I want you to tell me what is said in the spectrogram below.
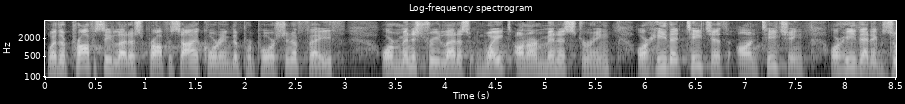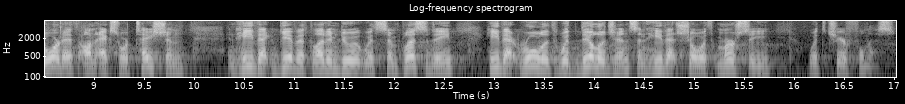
whether prophecy, let us prophesy according to the proportion of faith or ministry, let us wait on our ministering, or he that teacheth on teaching, or he that exhorteth on exhortation. And he that giveth, let him do it with simplicity. He that ruleth with diligence, and he that showeth mercy with cheerfulness.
